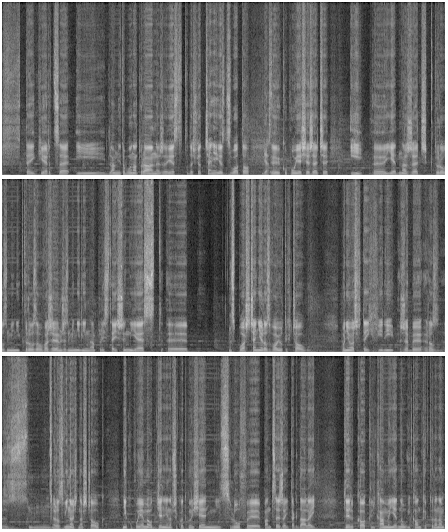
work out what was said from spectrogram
w tej gierce i dla mnie to było naturalne, że jest to doświadczenie, jest złoto, Jasne. kupuje się rzeczy i jedna rzecz, którą, zmieni, którą zauważyłem, że zmienili na PlayStation jest spłaszczenie rozwoju tych czołgów. Ponieważ w tej chwili, żeby roz, z, mm, rozwinąć nasz czołg, nie kupujemy oddzielnie na przykład gąsienic, lufy, pancerza i tak dalej, tylko klikamy jedną ikonkę, która nam y,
